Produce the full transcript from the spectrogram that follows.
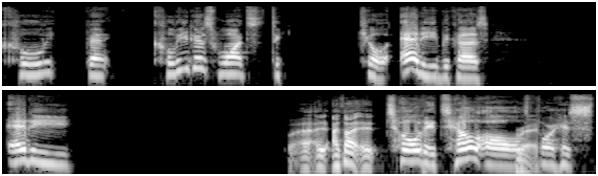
Cle- then Cletus wants to kill Eddie because Eddie I, I thought it. told a tell-all Right. for his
